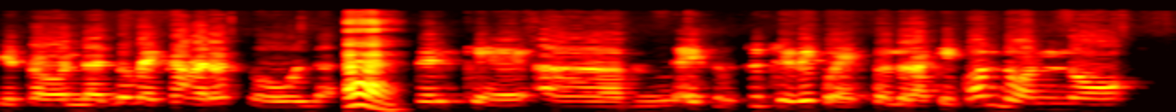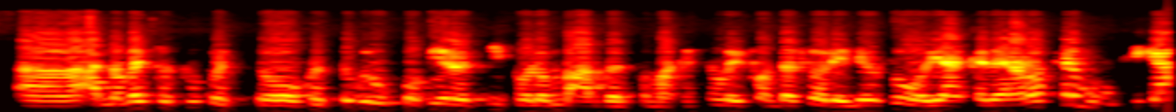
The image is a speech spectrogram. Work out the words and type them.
dietro il nome Camera Soul, eh. perché um, succede questo, allora che quando hanno, uh, hanno messo su questo, questo, gruppo, Piero e Pippo Lombardo, insomma, che sono i fondatori e gli autori anche della nostra musica,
